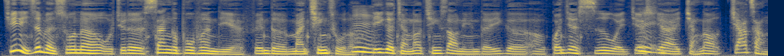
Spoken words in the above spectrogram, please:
其实你这本书呢，我觉得三个部分也分得蛮清楚的。嗯。第一个讲到青少年的一个呃关键思维，接下来讲到家长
